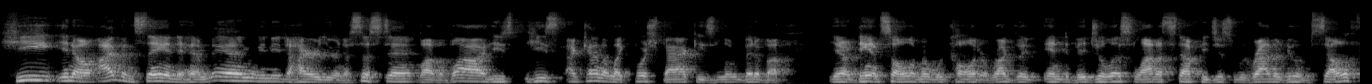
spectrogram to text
he, you know, I've been saying to him, man, we need to hire you an assistant, blah, blah, blah. He's, he's, I kind of like push back. He's a little bit of a, you know, Dan Sullivan would call it a rugged individualist. A lot of stuff he just would rather do himself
